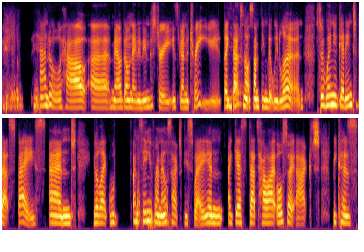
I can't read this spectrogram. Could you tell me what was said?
handle how a male dominated industry is going to treat you. Like yeah. that's not something that we learn. So when you get into that space and you're like, well, I'm seeing everyone else act this way. And I guess that's how I also act because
